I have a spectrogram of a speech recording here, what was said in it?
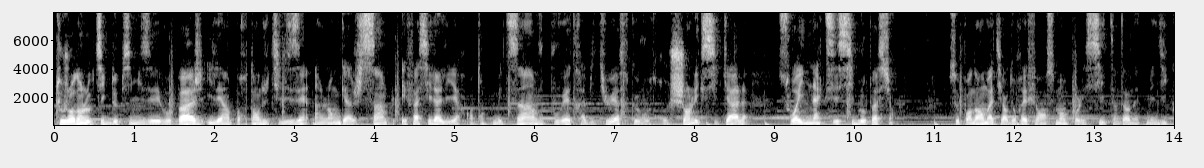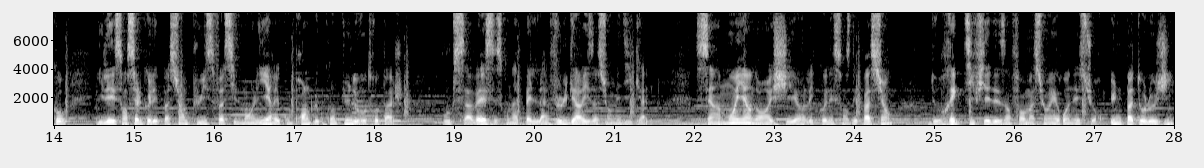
Toujours dans l'optique d'optimiser vos pages, il est important d'utiliser un langage simple et facile à lire. En tant que médecin, vous pouvez être habitué à ce que votre champ lexical soit inaccessible aux patients. Cependant, en matière de référencement pour les sites internet médicaux, il est essentiel que les patients puissent facilement lire et comprendre le contenu de votre page. Vous le savez, c'est ce qu'on appelle la vulgarisation médicale. C'est un moyen d'enrichir les connaissances des patients, de rectifier des informations erronées sur une pathologie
